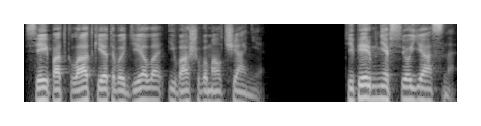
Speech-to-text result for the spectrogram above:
всей подкладки этого дела и вашего молчания. Теперь мне все ясно.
